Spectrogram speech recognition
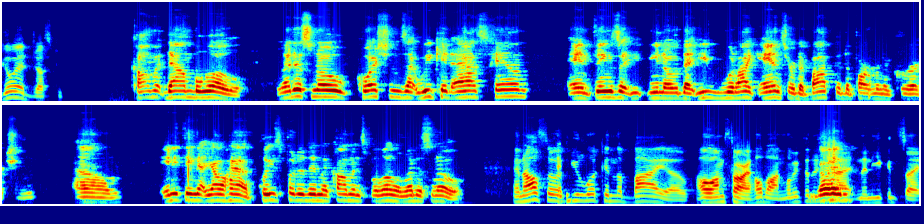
Go ahead, Justin. comment down below. Let us know questions that we could ask him and things that you know that you would like answered about the Department of Correction. Um, anything that y'all have, please put it in the comments below and let us know. And also, if you look in the bio, oh, I'm sorry. Hold on. Let me finish that, and then you can say.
